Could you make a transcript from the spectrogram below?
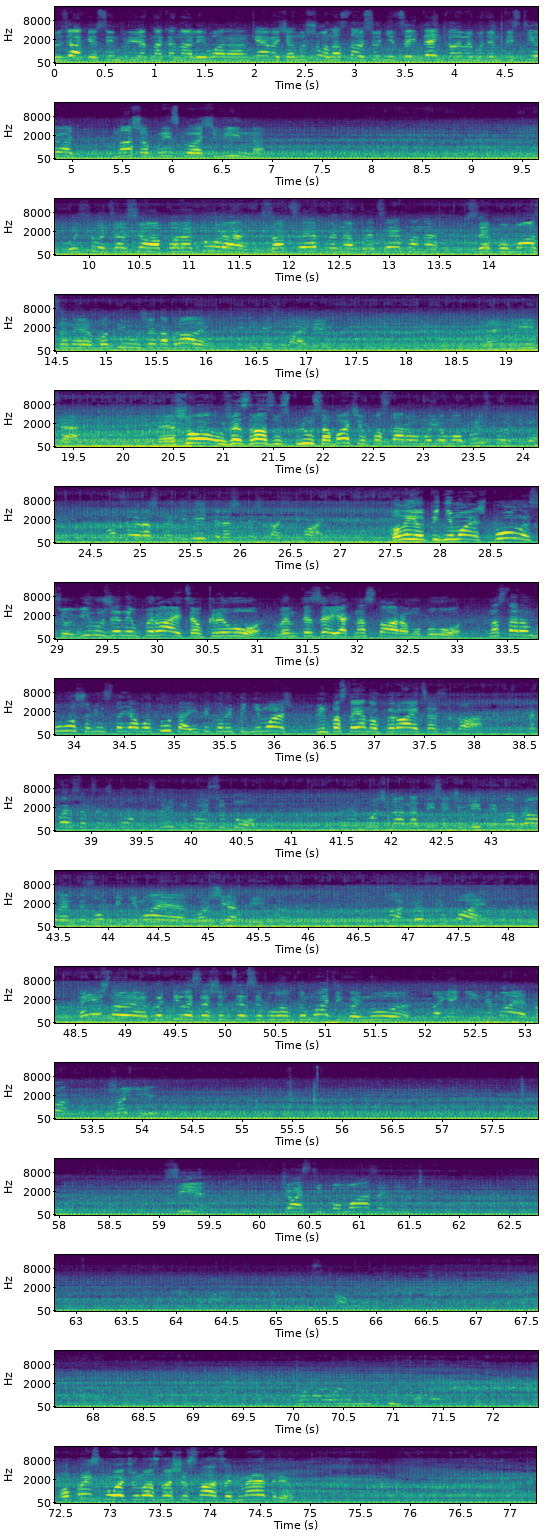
Друзяки, всім привіт на каналі Івана Анкевича. Ну що, настав сьогодні цей день, коли ми будемо тестувати наш оприскувач Вінмен. Ось ця вся апаратура зацеплена, прицеплена, все помазане, води вже набрали. Іди сюди, йди. Е, Дивіться, Е, що вже зразу з плюса бачив по старому моєму оприскувачу, оцей розпределитель, ось іди сюди, знімай. Коли його піднімаєш повністю, він уже не впирається в крило в МТЗ, як на старому було. На старому було, що він стояв отут, і ти коли піднімаєш, він постійно впирається сюди. Тепер все це збоку стоїть, ну то есть удобно. Е, Бочка на 1000 літрів набрали, МТЗон піднімає вообще отлично. Так, розсипаємо. Звісно, хотілося, щоб це все було автоматикою, ну так як її немає, то що є. Всі часті помазані. Та підійди сюди, воно- воно реально не чутно. Оприскувач у нас на 16 метрів.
